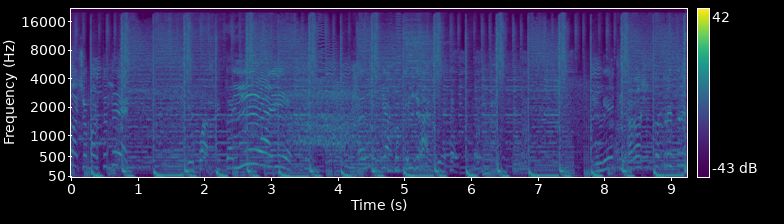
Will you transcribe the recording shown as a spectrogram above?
передача Мартинець. І пас віддає і... Як у більярді. І Летій, Гарашенко 3-3.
